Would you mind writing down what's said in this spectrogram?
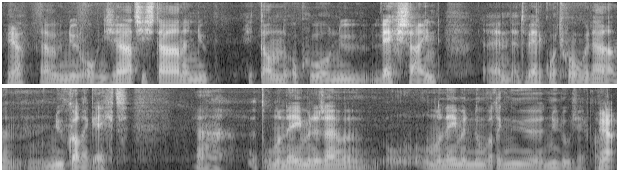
Ja. Ja, we hebben nu een organisatie staan en nu, ik kan ook gewoon nu weg zijn. En het werk wordt gewoon gedaan. En nu kan ik echt ja, het ondernemende zijn, we- ondernemen doen wat ik nu, eh, nu doe, zeg maar. Ja.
